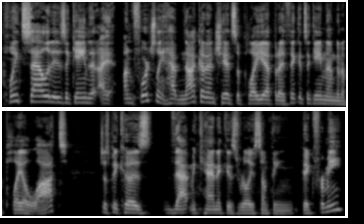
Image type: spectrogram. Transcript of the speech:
Point Salad is a game that I unfortunately have not gotten a chance to play yet, but I think it's a game I'm going to play a lot just because that mechanic is really something big for me.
